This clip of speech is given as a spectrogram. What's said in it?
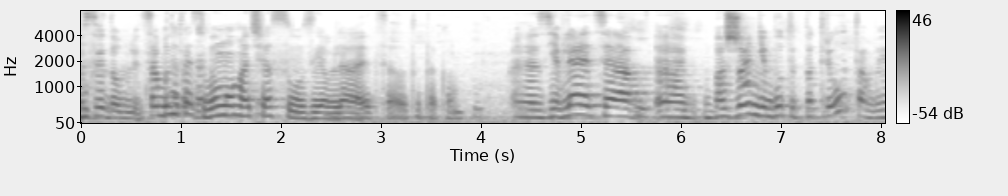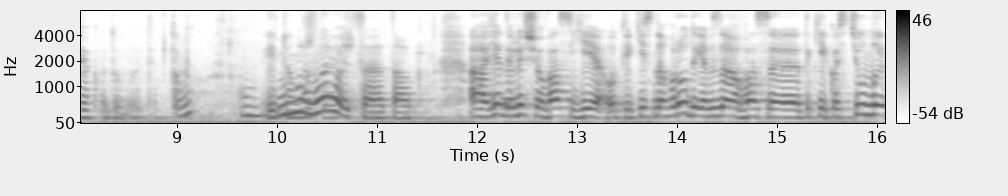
Усвідомлюють. Саме Ну, Якась так. вимога часу з'являється. От така. Е, з'являється е, бажання бути патріотами, як ви думаєте? Тому? І Ну, тому можливо, теж. це так. Я дивлюся, що у вас є от якісь нагороди. Я не знаю, у вас е, такі костюми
